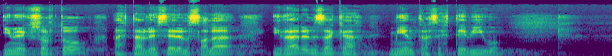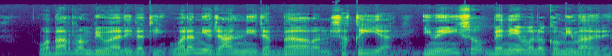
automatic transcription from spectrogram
Y me exhortó a establecer el salat y dar el zakah mientras esté vivo. y me hizo benévolo con mi madre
